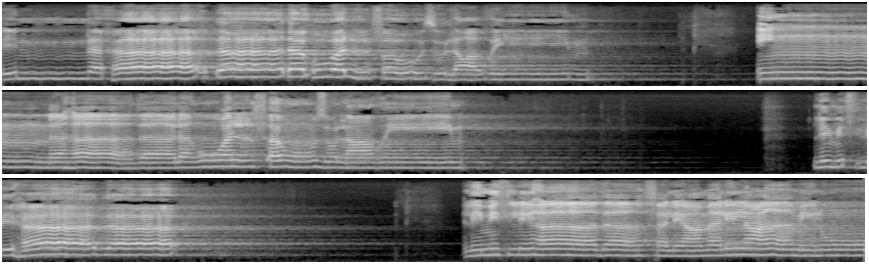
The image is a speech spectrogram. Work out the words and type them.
إن هذا لهو الفوز العظيم. إن هذا لهو الفوز العظيم. لمثل هذا. لمثل هذا فليعمل العاملون.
